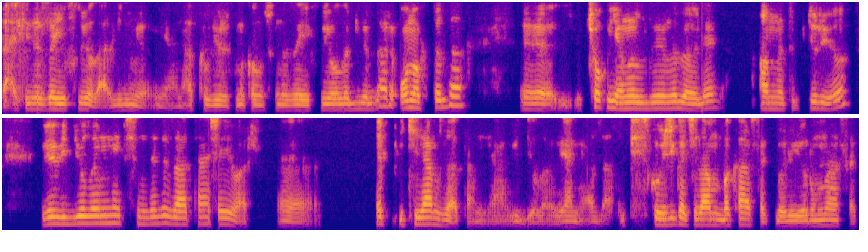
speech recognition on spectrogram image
belki de zayıflıyorlar bilmiyorum yani akıl yürütme konusunda zayıflıyor olabilirler. O noktada e, çok yanıldığını böyle anlatıp duruyor. Ve videoların hepsinde de zaten şey var. E, hep ikilem zaten yani videolar. Yani adam, psikolojik açıdan bakarsak böyle yorumlarsak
